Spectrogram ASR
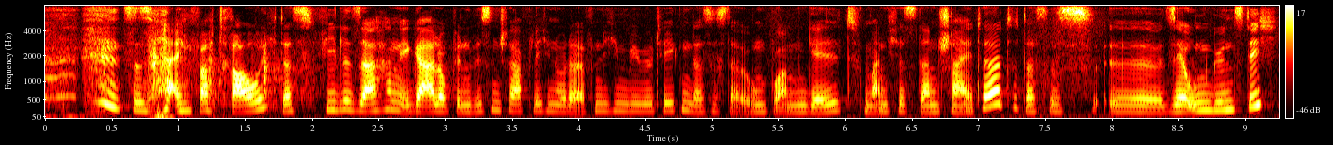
es ist einfach traurig, dass viele Sachen, egal ob in wissenschaftlichen oder öffentlichen Bibliotheken, dass es da irgendwo am Geld manches dann scheitert. Das ist äh, sehr ungünstig.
